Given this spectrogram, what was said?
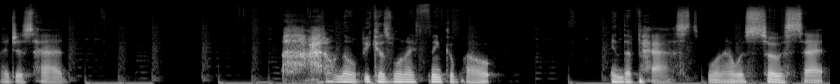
I just had. I don't know, because when I think about in the past, when I was so set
